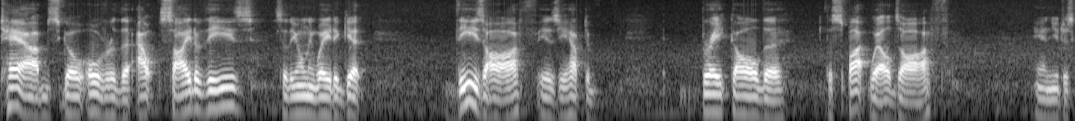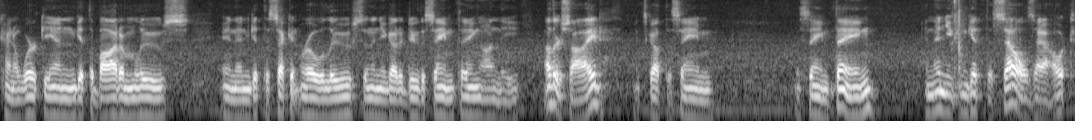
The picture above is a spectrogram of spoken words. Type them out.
tabs go over the outside of these. So the only way to get these off is you have to break all the the spot welds off. And you just kind of work in get the bottom loose and then get the second row loose and then you got to do the same thing on the other side. It's got the same the same thing. And then you can get the cells out.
